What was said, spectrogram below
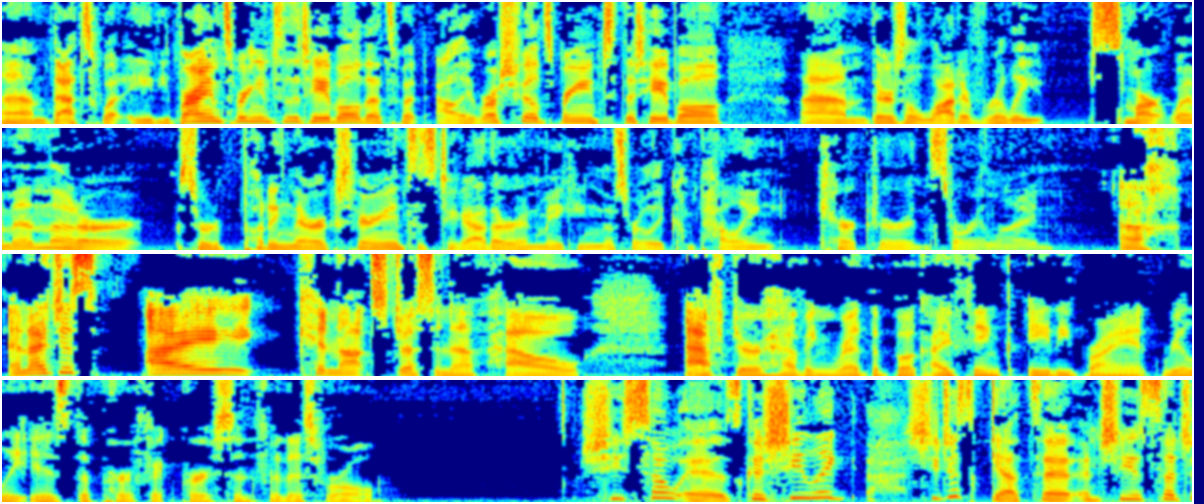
um, that's what Aidy Bryant's bringing to the table. That's what Ali Rushfield's bringing to the table. Um, there's a lot of really smart women that are sort of putting their experiences together and making this really compelling character and storyline. Ugh, and I just I cannot stress enough how after having read the book, I think Aidy Bryant really is the perfect person for this role. She so is because she like she just gets it, and she is such.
